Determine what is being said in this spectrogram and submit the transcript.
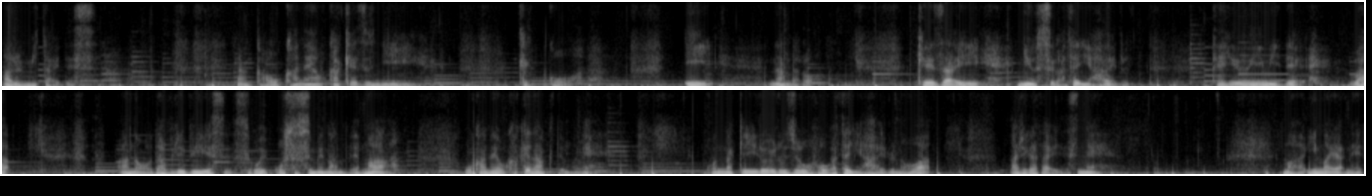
あるみたいです。なんかお金をかけずに結構いいなんだろう経済ニュースが手に入るっていう意味ではあの WBS すごいおすすめなのでまあお金をかけなくてもねこんだけいろいろ情報が手に入るのはありがたいですね。まあ今やネッ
